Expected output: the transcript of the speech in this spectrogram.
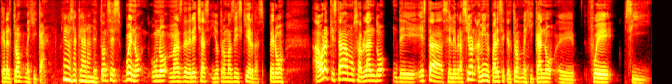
que era el Trump mexicano. Ya nos aclaran. Entonces, bueno, uno más de derechas y otro más de izquierdas, pero Ahora que estábamos hablando de esta celebración, a mí me parece que el Trump mexicano eh, fue, si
